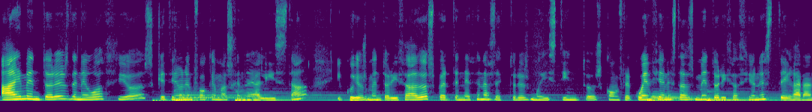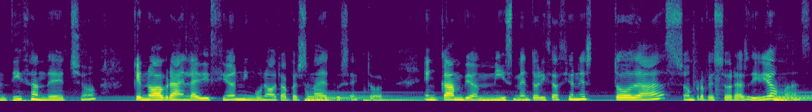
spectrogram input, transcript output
Hay mentores de negocios que tienen un enfoque más generalista y cuyos mentorizados pertenecen a sectores muy distintos. Con frecuencia en estas mentorizaciones te garantizan, de hecho, que no habrá en la edición ninguna otra persona de tu sector. En cambio, en mis mentorizaciones todas son profesoras de idiomas.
